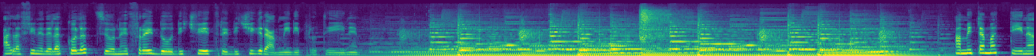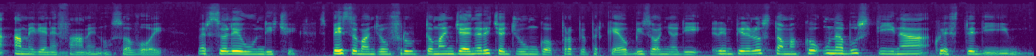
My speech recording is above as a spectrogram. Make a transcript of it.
alla fine della colazione fra i 12 e i 13 grammi di proteine. A metà mattina a me viene fame, non so voi, verso le 11. Spesso mangio un frutto, ma in genere ci aggiungo, proprio perché ho bisogno di riempire lo stomaco, una bustina, queste di,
